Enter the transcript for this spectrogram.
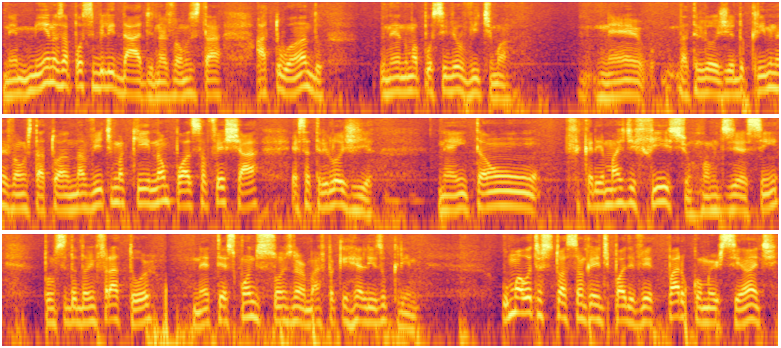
né, menos a possibilidade nós vamos estar atuando né, numa possível vítima. Né, da trilogia do crime, nós vamos estar atuando na vítima que não possa fechar essa trilogia. Né? Então ficaria mais difícil, vamos dizer assim, para um cidadão infrator né, ter as condições normais para que realize o crime. Uma outra situação que a gente pode ver para o comerciante,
